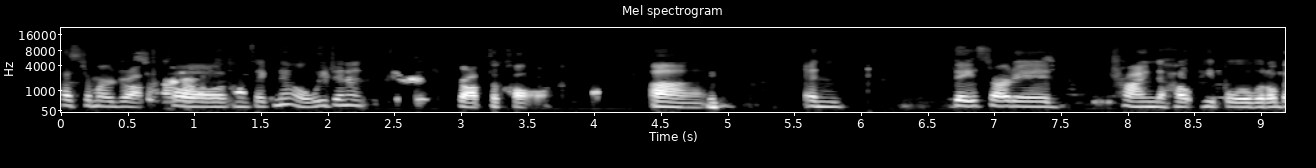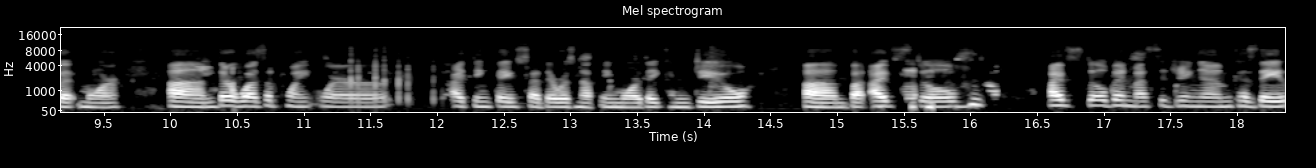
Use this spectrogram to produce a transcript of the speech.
customer dropped call. And it's like, no, we didn't drop the call. Um, and they started trying to help people a little bit more. Um, there was a point where I think they said there was nothing more they can do. Um, but I've still, I've still been messaging them because they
